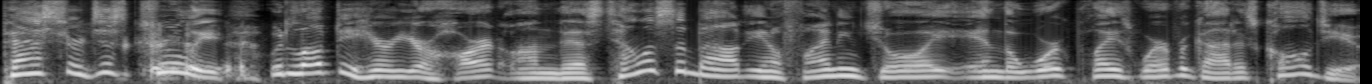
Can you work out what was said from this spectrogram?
Pastor, just truly, we'd love to hear your heart on this. Tell us about you know finding joy in the workplace wherever God has called you.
